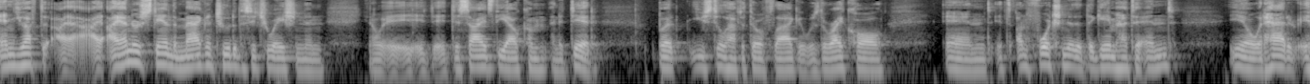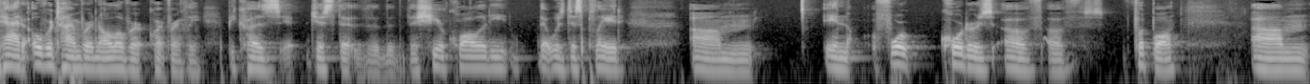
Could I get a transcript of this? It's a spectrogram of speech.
And you have to, I, I understand the magnitude of the situation and, you know, it, it decides the outcome, and it did. But you still have to throw a flag. It was the right call. And it's unfortunate that the game had to end you know, it had it had overtime written all over it, quite frankly, because it, just the, the the sheer quality that was displayed um, in four quarters of of football. Um,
